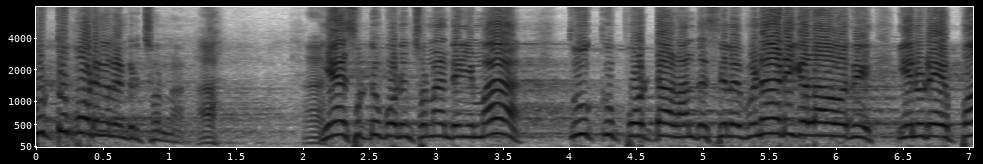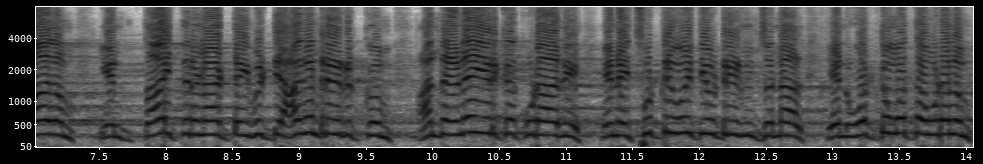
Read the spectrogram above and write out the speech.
சுட்டு போடுங்கள் என்று சொன்னான். ஏன் சுட்டு போடுன்னு சொன்னா தெரியுமா? தூக்கு போட்டால் அந்த சில வினாடிகளாவது என்னுடைய பாதம் என் தாய் திருநாட்டை விட்டு அகன்று இருக்கும் அந்த நிலை இருக்கக்கூடாது. என்னை சுற்றி வீழ்த்தி விட்டு சொன்னால் என் ஒட்டுமொத்த உடலும்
